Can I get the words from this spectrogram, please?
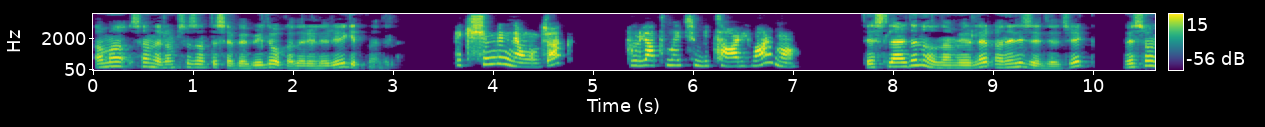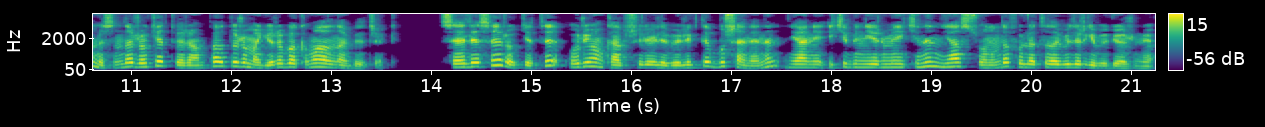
ama sanırım sızıntı sebebiyle o kadar ileriye gitmediler. Peki şimdi ne olacak? Fırlatma için bir tarih var mı? Testlerden alınan veriler analiz edilecek ve sonrasında roket ve rampa duruma göre bakıma alınabilecek. SLS roketi Orion kapsülü ile birlikte bu senenin yani 2022'nin yaz sonunda fırlatılabilir gibi görünüyor.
